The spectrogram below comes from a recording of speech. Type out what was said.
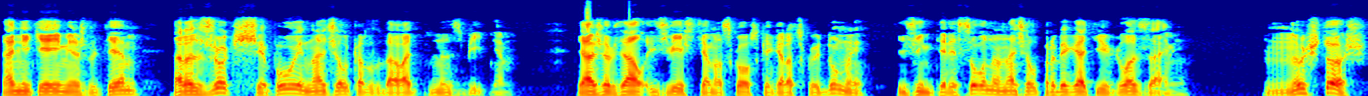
А Никей, между тем, разжег щепу и начал колдовать над сбитнем. Я же взял известия Московской городской думы и заинтересованно начал пробегать их глазами. Ну что ж,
